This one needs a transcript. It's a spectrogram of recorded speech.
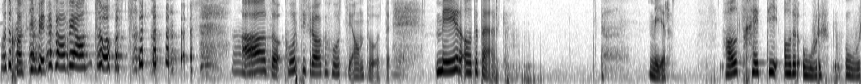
Oh, du kannst sie auf jeden Fall beantworten. also, kurze Fragen, kurze Antworten. Meer oder Berg? Meer. Halskette oder Uhr? Uhr.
